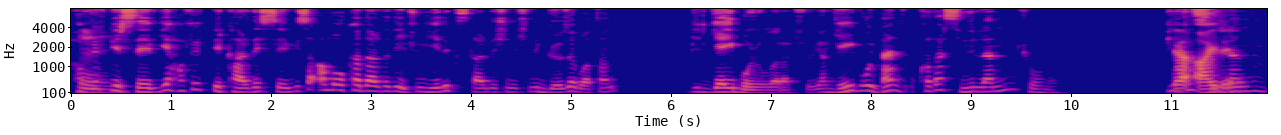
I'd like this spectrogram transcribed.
Hafif hmm. bir sevgi, hafif bir kardeş sevgisi ama o kadar da değil. Çünkü yedi kız kardeşin içinde göze batan bir gay boy olarak söylüyor. Ya gay boy ben o kadar sinirlendim ki ona. Bir ya ailenin,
